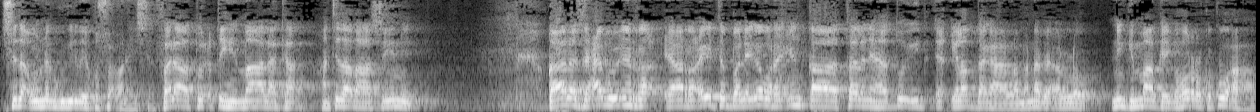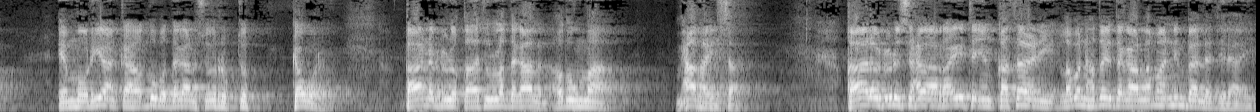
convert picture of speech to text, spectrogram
sida uu nabigu yidhi bay ku soconaysa. Falaa tucطihi maalaka hantidaada ha siinin. Qaala saxaabigu ra'ayta bal iga in qaatalanii hadduu ila dagaalamo nabi allow. Ninkii maalkayga horarka ku ahaa ee mooryaanka hadduuba dagaal soo rogto ka waran. Qaala nabi wuxuu la dagaalam adugu ma maxaad haysaa? Qaala wuxuu uhi saxaabi ara'ayta in qatalanii laba nin hadday dagaalamaan nin baa la dilaayay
